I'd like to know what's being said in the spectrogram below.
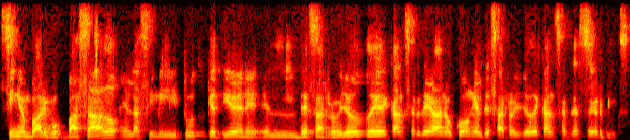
Sin embargo, basado en la similitud que tiene el desarrollo de cáncer de ano con el desarrollo de cáncer de cervix,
